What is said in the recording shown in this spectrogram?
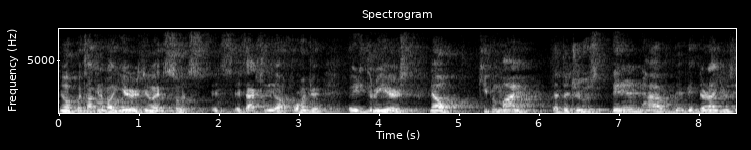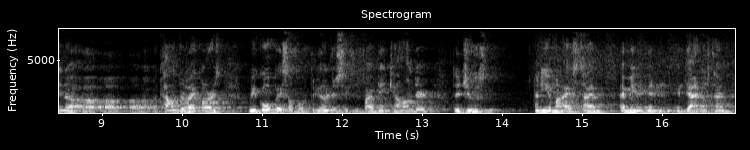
You know, but talking about years, you know, it's so it's it's it's actually uh, 483 years. Now, keep in mind that the Jews they didn't have they, they're not using a, a, a, calendar like ours. We go based off of 365 day calendar. The Jews in Nehemiah's time, I mean in, in Daniel's time,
